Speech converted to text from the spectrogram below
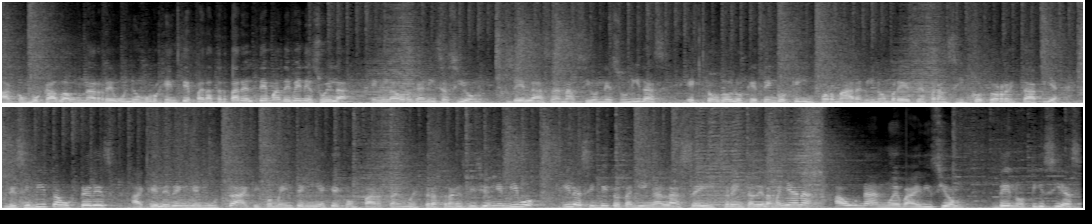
ha convocado a una reunión urgente para tratar el tema de Venezuela en la Organización de las Naciones Unidas. Es todo lo que tengo que informar. Mi nombre es Francisco Torres Tapia. Les invito a ustedes a que le den me gusta, a que comenten y a que compartan nuestra transmisión en vivo. Y les invito también a las 6.30 de la mañana a una nueva edición de Noticias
